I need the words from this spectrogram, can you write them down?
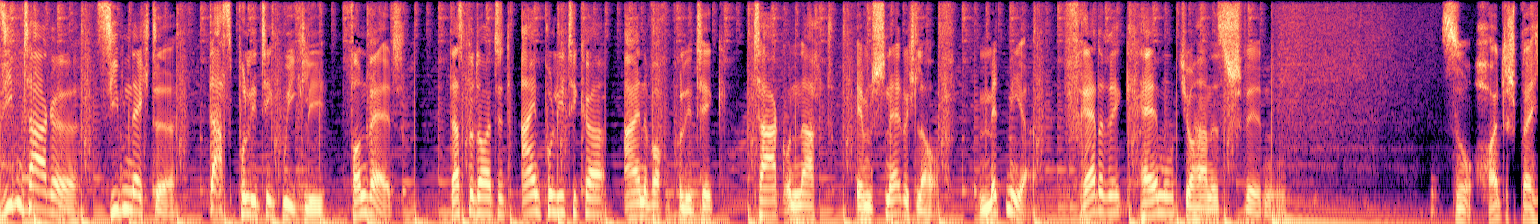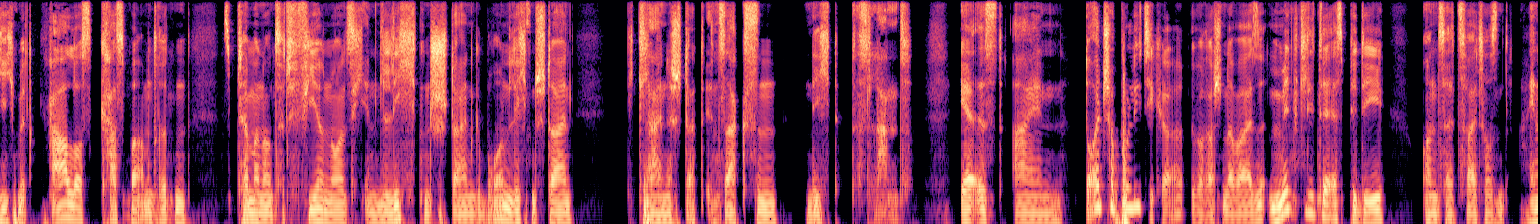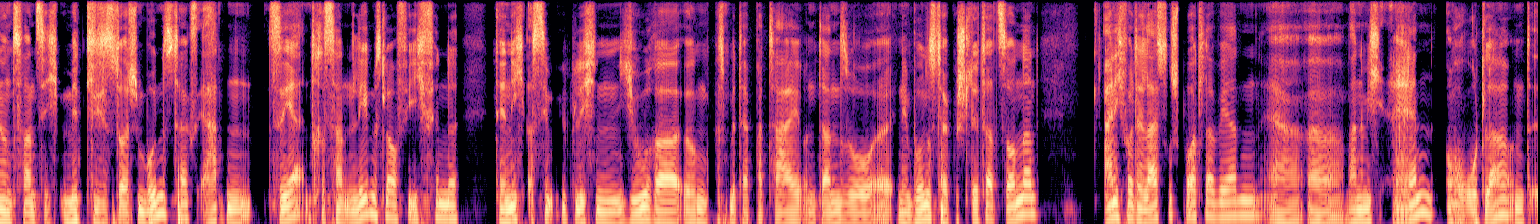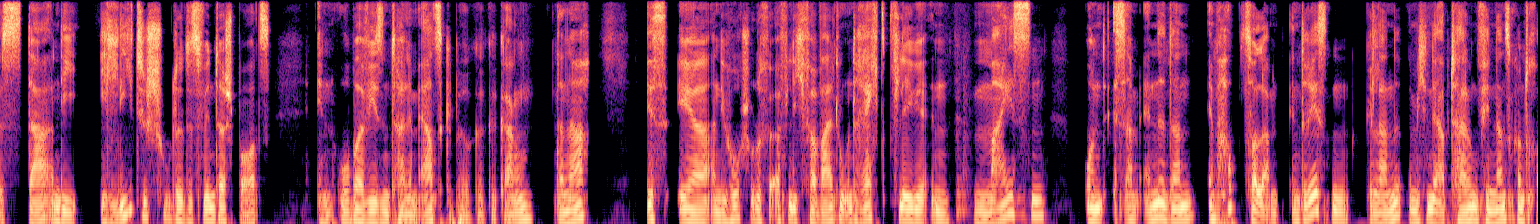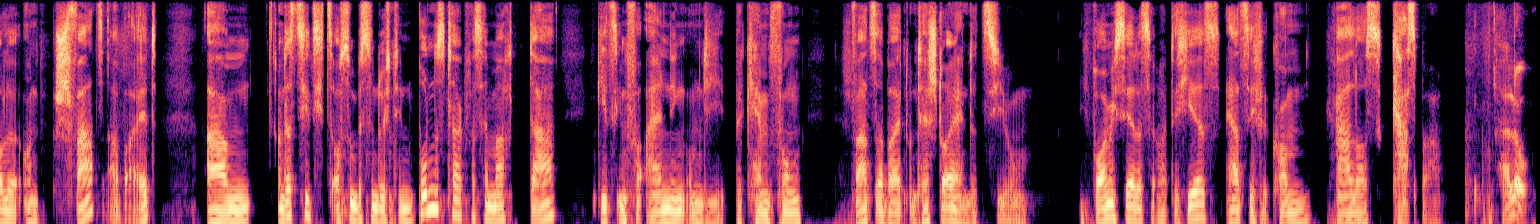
Sieben Tage, sieben Nächte. Das Politik-Weekly von Welt. Das bedeutet ein Politiker, eine Woche Politik, Tag und Nacht im Schnelldurchlauf. Mit mir, Frederik Helmut Johannes Schwilden. So, heute spreche ich mit Carlos Kasper am 3. September 1994 in Liechtenstein geboren. Liechtenstein, die kleine Stadt in Sachsen, nicht das Land. Er ist ein deutscher Politiker, überraschenderweise, Mitglied der SPD und seit 2021 Mitglied des Deutschen Bundestags. Er hat einen sehr interessanten Lebenslauf, wie ich finde, der nicht aus dem üblichen Jura irgendwas mit der Partei und dann so äh, in den Bundestag geschlittert, sondern eigentlich wollte er Leistungssportler werden. Er äh, war nämlich Rennrodler und ist da an die Eliteschule des Wintersports in Oberwiesenthal im Erzgebirge gegangen. Danach ist er an die Hochschule für öffentliche Verwaltung und Rechtspflege in Meißen und ist am Ende dann im Hauptzollamt in Dresden gelandet, nämlich in der Abteilung Finanzkontrolle und Schwarzarbeit. Ähm, und das zieht sich jetzt auch so ein bisschen durch den Bundestag, was er macht. Da geht es ihm vor allen Dingen um die Bekämpfung der Schwarzarbeit und der Steuerhinterziehung. Ich freue mich sehr, dass er heute hier ist. Herzlich willkommen, Carlos Kasper. Hallo.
